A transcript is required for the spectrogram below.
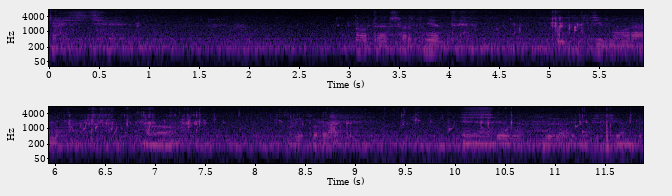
Sześć. No ten szarpnięty. Z dziwną raną. No. Może to rak. Wyraźnie przecięte.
